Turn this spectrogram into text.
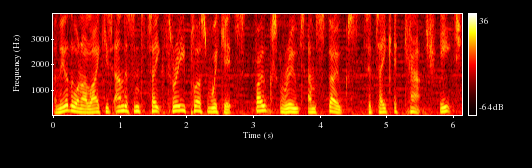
And the other one I like is Anderson to take three plus wickets. Foakes, Root, and Stokes to take a catch, each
